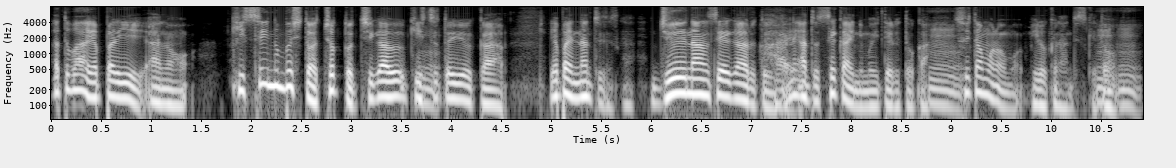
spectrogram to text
あとはやっぱりあの生粋の武士とはちょっと違う気質というか、やっぱりなんていうんですか柔軟性があるというかね、はい。あと世界に向いてるとか、うん。そういったものも魅力なんですけど、うんうん。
